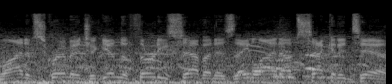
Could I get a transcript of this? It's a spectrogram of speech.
Line of scrimmage, again the 37 as they line up second and 10.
